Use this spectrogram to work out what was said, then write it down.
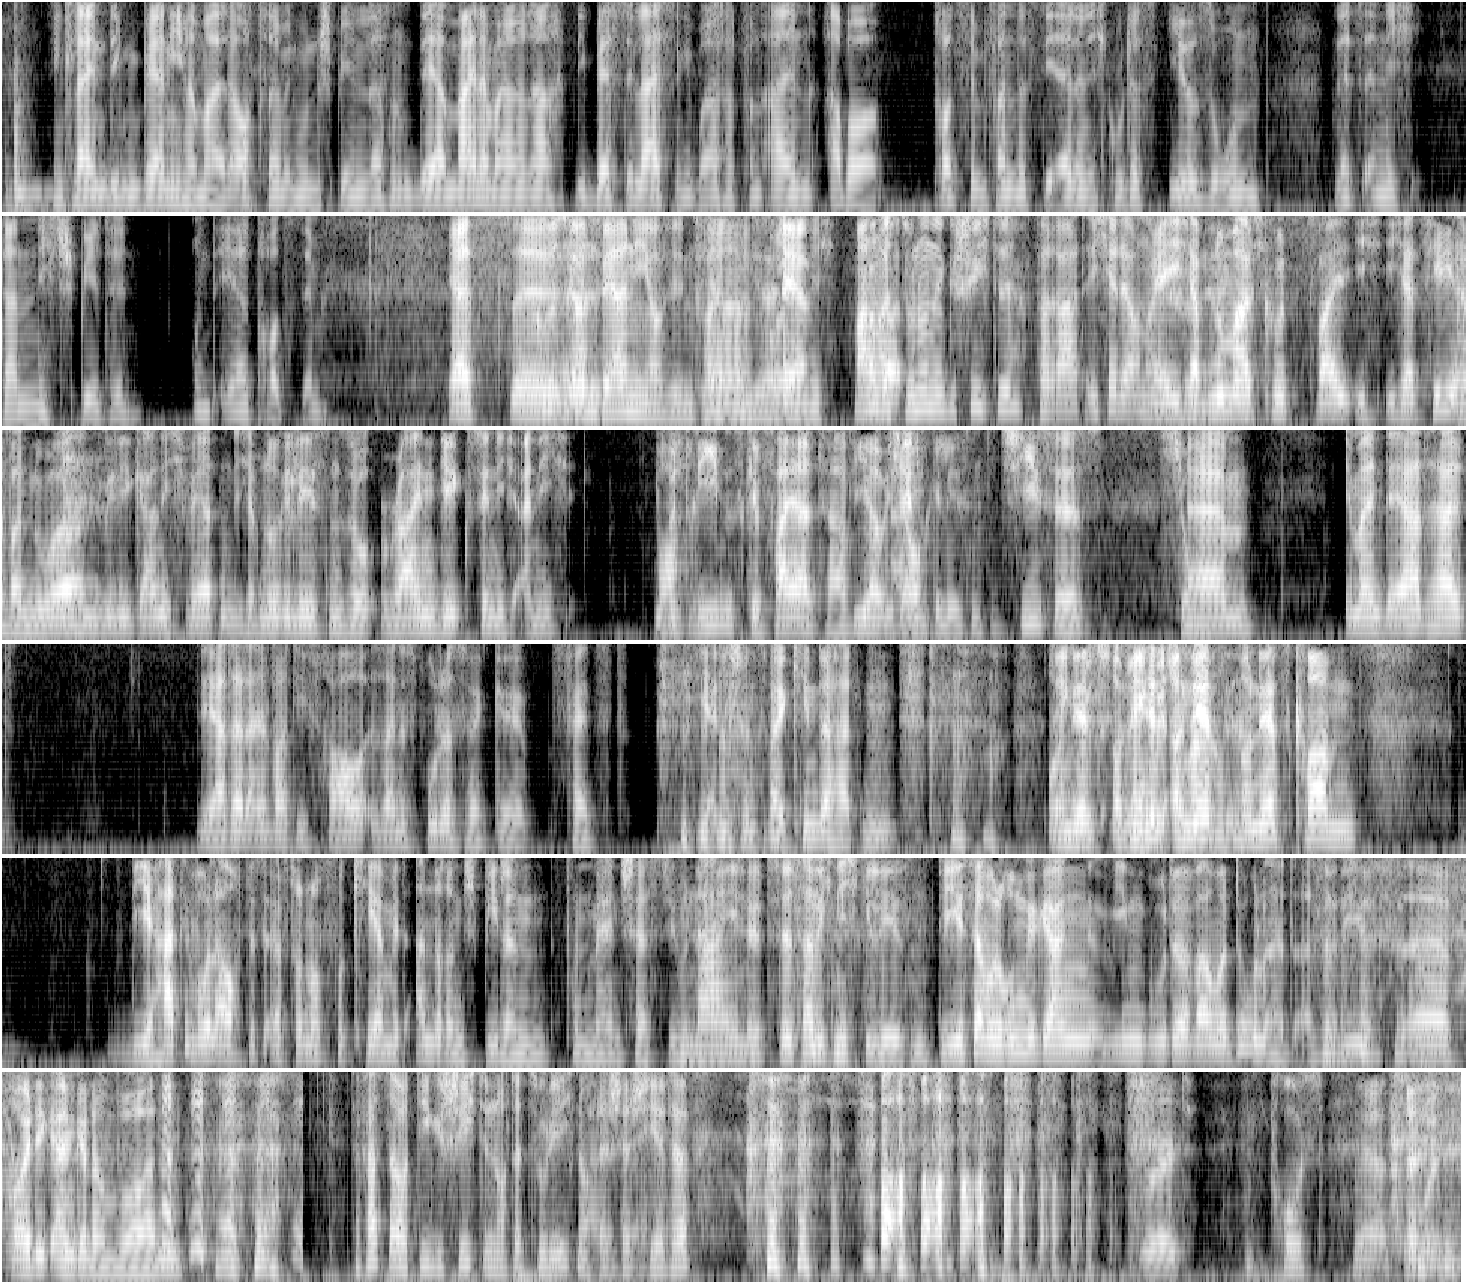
den kleinen dicken Bernie haben wir halt auch zwei Minuten spielen lassen, der meiner Meinung nach die beste Leistung gebracht hat von allen, aber trotzdem fanden es die Eltern nicht gut, dass ihr Sohn letztendlich dann nicht spielte und er trotzdem. Ja, es äh, Grüße an Bernie auf jeden Fall ja, von dieser Stelle. Manu, Aber- hast du noch eine Geschichte parat? Ich hätte auch noch eine Ey, ich habe nur mal kurz zwei, ich, ich erzähle die einfach nur und will die gar nicht werten. Ich habe nur gelesen, so Ryan Giggs, den ich eigentlich übertriebenst gefeiert habe. Die habe ich auch gelesen. Jesus. Ähm, ich meine, der hat halt, der hat halt einfach die Frau seines Bruders weggefetzt, die eigentlich schon zwei Kinder hatten. Und Language- jetzt, und, Language, jetzt, und, jetzt, und jetzt kommt's. Die hatte wohl auch des Öfteren noch Verkehr mit anderen Spielern von Manchester United. Nein, das habe ich nicht gelesen. Die ist ja wohl rumgegangen wie ein guter warmer Donut. Also die ist äh, freudig angenommen worden. Da passt auch die Geschichte noch dazu, die ich noch recherchiert habe. Word. Prost. Ja, Wohl.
